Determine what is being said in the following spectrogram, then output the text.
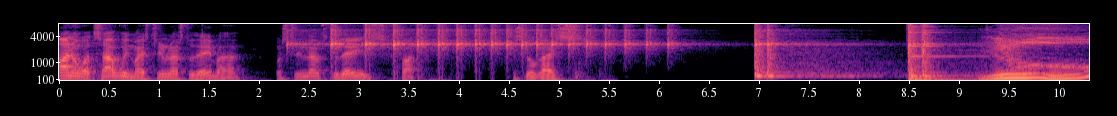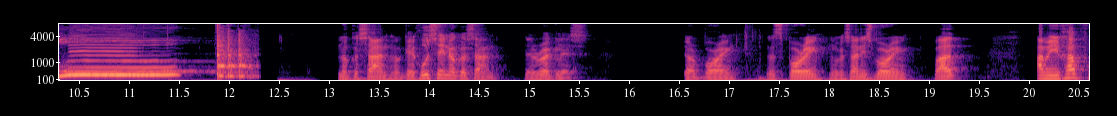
I know what's up with my Streamlabs today, but my Streamlabs today is fuck. Let's go, guys. You. Noko-san. Okay, who say Noko-san? The reckless. You're boring. That's boring. Noko-san is boring. But, I mean, you have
